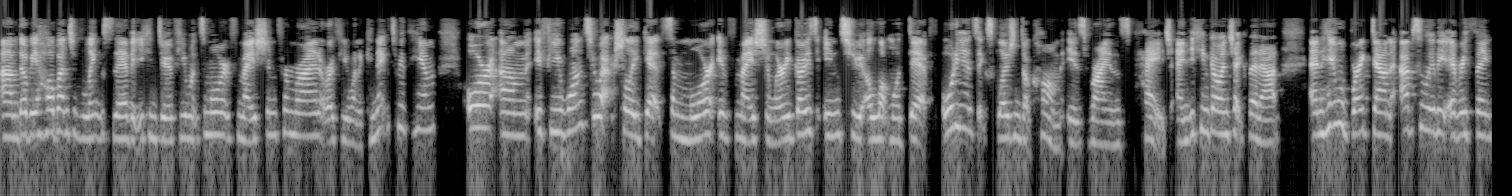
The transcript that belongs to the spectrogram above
Um, there'll be a whole bunch of links there that you can do if you want some more information from Ryan, or if you want to connect with him, or um, if you want to actually get some more information where he goes into a lot more depth. AudienceExplosion.com is Ryan's page, and you can go and check that out. And he will break down absolutely everything.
